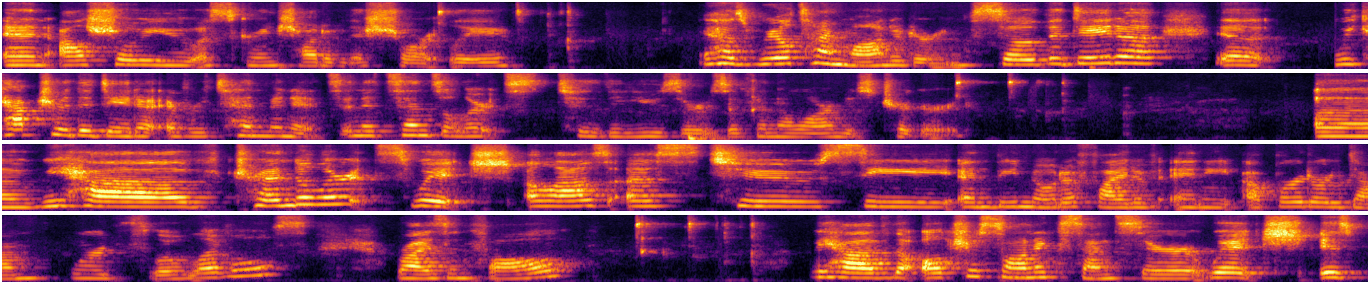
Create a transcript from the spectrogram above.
and I'll show you a screenshot of this shortly. It has real-time monitoring, so the data, uh, we capture the data every 10 minutes and it sends alerts to the users if an alarm is triggered. Uh, we have trend alerts, which allows us to see and be notified of any upward or downward flow levels, rise and fall. We have the ultrasonic sensor, which is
